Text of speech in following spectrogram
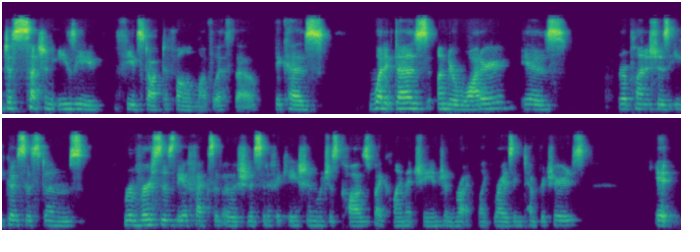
just such an easy feedstock to fall in love with though, because what it does underwater is replenishes ecosystems, reverses the effects of ocean acidification, which is caused by climate change and like rising temperatures. It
